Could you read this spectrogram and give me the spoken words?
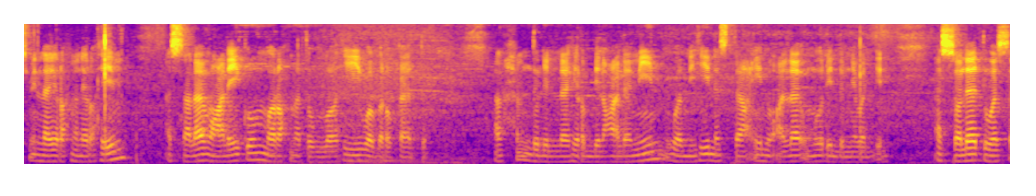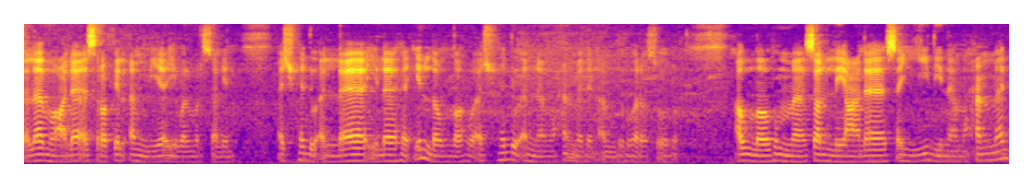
Bismillahirrahmanirrahim. Assalamualaikum warahmatullahi wabarakatuh. Alhamdulillahi rabbil alamin wa nasta'inu ala umuri dunya waddin. Assalatu wassalamu ala asrafil anbiya'i wal mursalin. Ashhadu an la ilaha illallah wa ashhadu anna Muhammadan abduhu wa rasuluh. Allahumma salli ala sayyidina Muhammad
